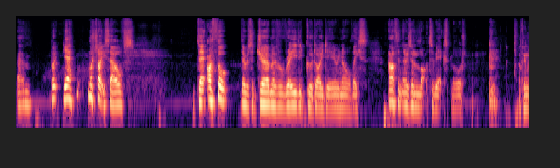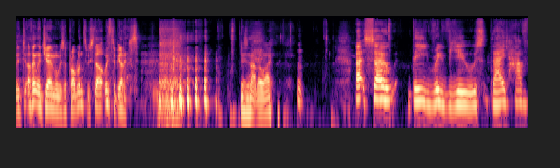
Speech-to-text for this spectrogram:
Um, but yeah, much like yourselves, there, I thought there was a germ of a really good idea in all this, and I think there is a lot to be explored. I think the I think the German was a problem to start with. To be honest, Isn't that the way? Uh, so the reviews they have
